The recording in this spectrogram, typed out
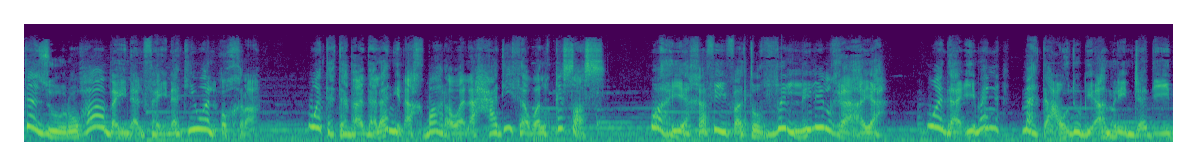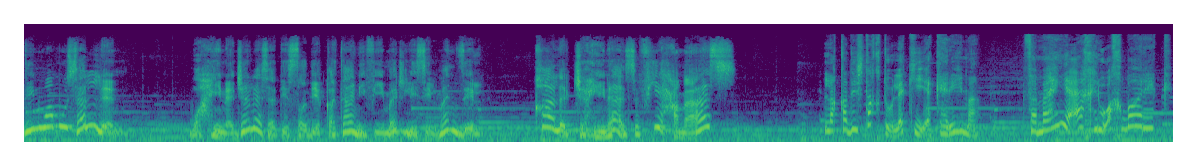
تزورها بين الفينة والأخرى وتتبادلان الأخبار والأحاديث والقصص. وهي خفيفة الظل للغاية. ودائما ما تعود بأمر جديد ومسل. وحين جلست الصديقتان في مجلس المنزل قالت شهناز في حماس لقد اشتقت لك يا كريمة فما هي آخر أخبارك؟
